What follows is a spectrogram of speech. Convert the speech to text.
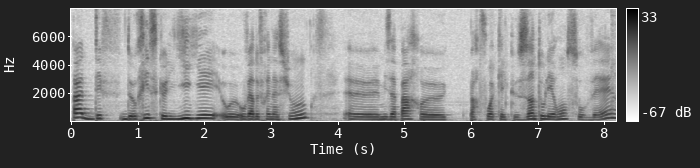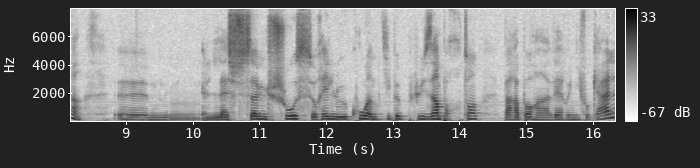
pas de risques liés au, verre de freination, euh, mis à part euh, parfois quelques intolérances au verre. Euh, la seule chose serait le coût un petit peu plus important par rapport à un verre unifocal.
